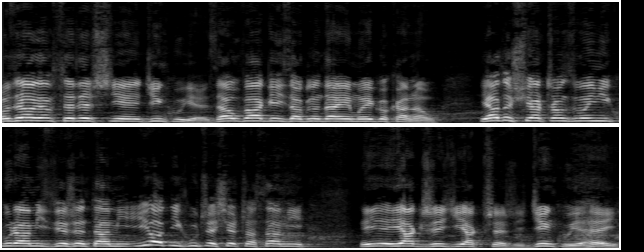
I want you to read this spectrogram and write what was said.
Pozdrawiam serdecznie, dziękuję za uwagę i za oglądanie mojego kanału. Ja doświadczam z moimi kurami, zwierzętami i od nich uczę się czasami y, jak żyć i jak przeżyć. Dziękuję, hej.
